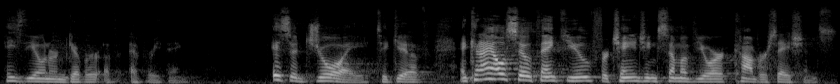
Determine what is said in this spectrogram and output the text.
He's the owner and giver of everything. It's a joy to give. And can I also thank you for changing some of your conversations?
